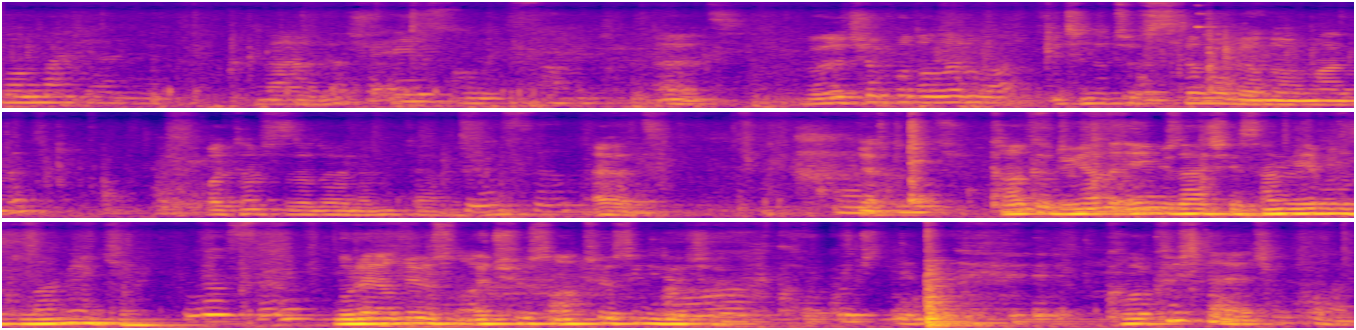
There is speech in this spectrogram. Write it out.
normal gelmiyor. Nerede? Şu en sondaki sağdaki. Evet. Böyle çöp odaları var. İçinde tüp sistemi oluyor normalde. Bakalım size de öyle mi geldi? Nasıl? Evet. Hiç- Kanka dünyada en güzel şey. Sen niye bunu kullanmıyorsun ki? Nasıl? Buraya alıyorsun, açıyorsun, atıyorsun gidiyor çöp. Aa, korkunç değil. Korkunç da ya çok kolay.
